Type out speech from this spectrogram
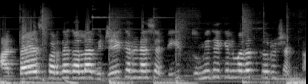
आता या स्पर्धकाला विजयी करण्यासाठी तुम्ही देखील मदत करू शकता.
